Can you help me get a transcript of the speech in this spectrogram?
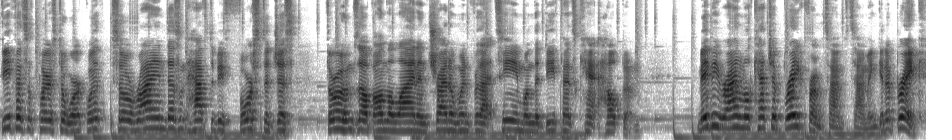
defensive players to work with, so Ryan doesn't have to be forced to just throw himself on the line and try to win for that team when the defense can't help him. Maybe Ryan will catch a break from time to time and get a break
